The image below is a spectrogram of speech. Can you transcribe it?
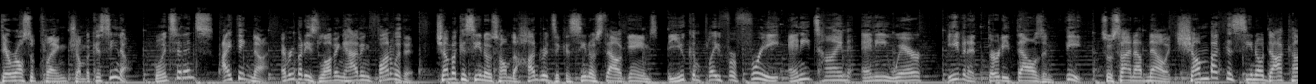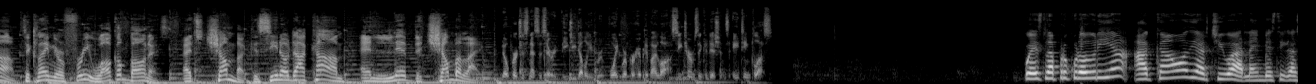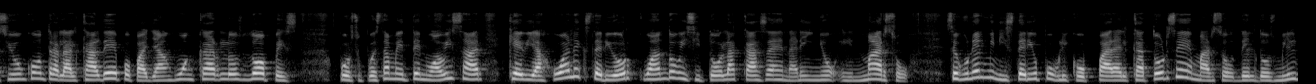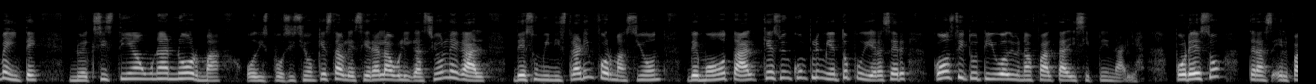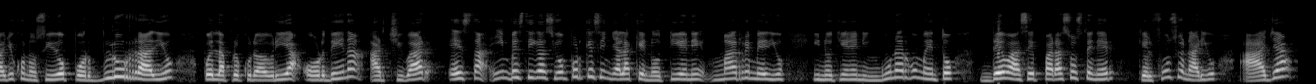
They were also playing Chumba Casino. Coincidence? I think not. Everybody's loving having fun with it. Chumba Casino is home to hundreds of casino style games that you can play for free anytime, anywhere, even at 30,000 feet. So sign up now at chumbacasino.com to claim your free welcome bonus. That's chumbacasino.com and live the Chumba life. No purchase necessary. VGW. Void were prohibited by law. See terms and conditions. 18 plus. Pues la Procuraduría acaba de archivar la investigación contra el alcalde de Popayán, Juan Carlos López, por supuestamente no avisar que viajó al exterior cuando visitó la Casa de Nariño en marzo. Según el Ministerio Público, para el 14 de marzo del 2020 no existía una norma o disposición que estableciera la obligación legal de suministrar información de modo tal que su incumplimiento pudiera ser constitutivo de una falta disciplinaria. Por eso, tras el fallo conocido por Blue Radio, pues la Procuraduría ordena archivar esta investigación porque señala que no tiene más remedio y no tiene ningún argumento de base para sostener que el funcionario haya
